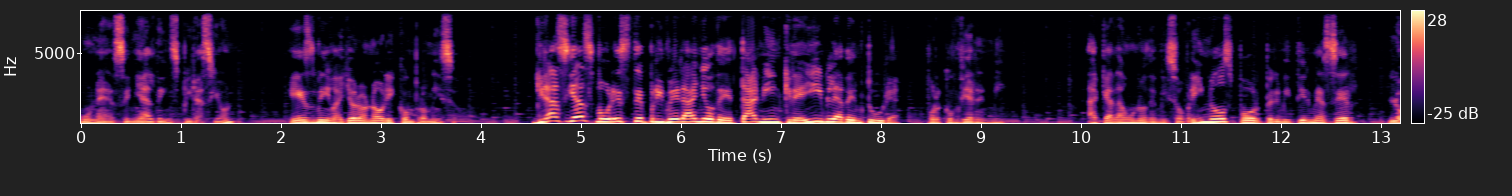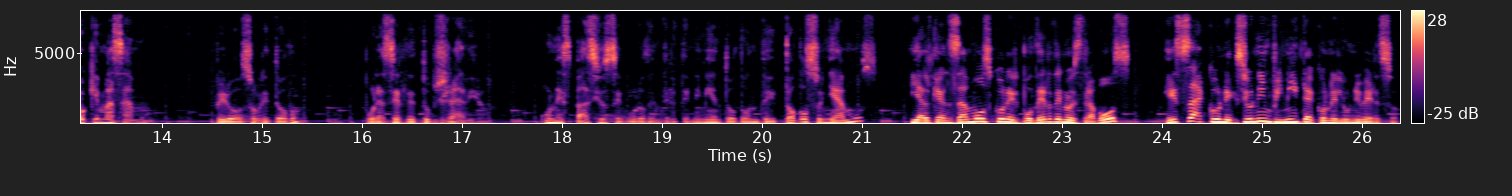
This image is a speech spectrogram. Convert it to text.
una señal de inspiración es mi mayor honor y compromiso. Gracias por este primer año de tan increíble aventura, por confiar en mí. A cada uno de mis sobrinos por permitirme hacer lo que más amo. Pero sobre todo, por hacer de Tubes Radio un espacio seguro de entretenimiento donde todos soñamos y alcanzamos con el poder de nuestra voz esa conexión infinita con el universo.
